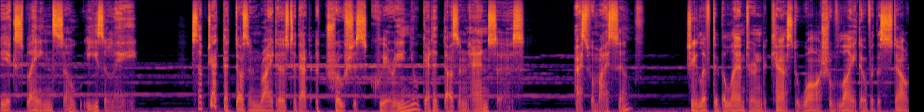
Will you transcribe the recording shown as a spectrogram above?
be explained so easily. Subject a dozen writers to that atrocious query and you'll get a dozen answers. As for myself, she lifted the lantern to cast a wash of light over the stout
